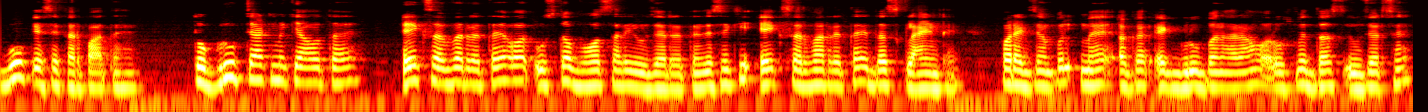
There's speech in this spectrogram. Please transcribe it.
वो कैसे कर पाते हैं? तो ग्रुप चैट में क्या होता है? एक सर्वर रहता है और उसका बहुत सारे यूज़र रहते हैं। जैसे कि एक सर्वर रहता है, दस क्लाइंट है। फॉर एग्ज़ाम्पल मैं अगर एक ग्रुप बना रहा हूँ और उसमें दस यूज़र्स हैं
